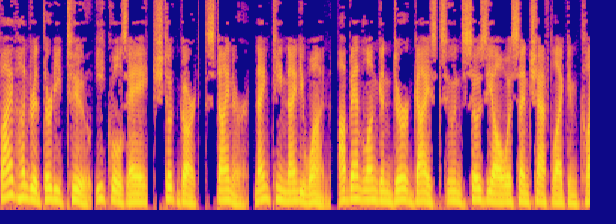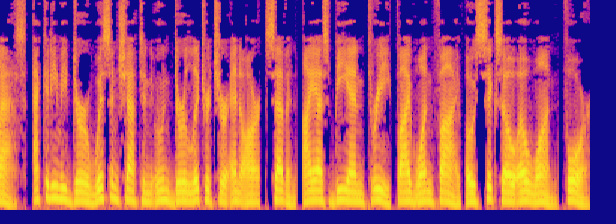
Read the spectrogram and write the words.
532 equals A, Stuttgart, Steiner, 1991, Abhandlungen der Geistes- und Sozialwissenschaftlichen Klasse, Akademie der Wissenschaften und der Literatur nr. 7, ISBN 3-515-06001-4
